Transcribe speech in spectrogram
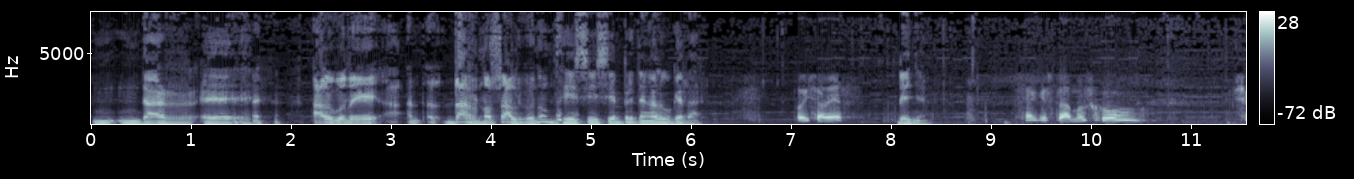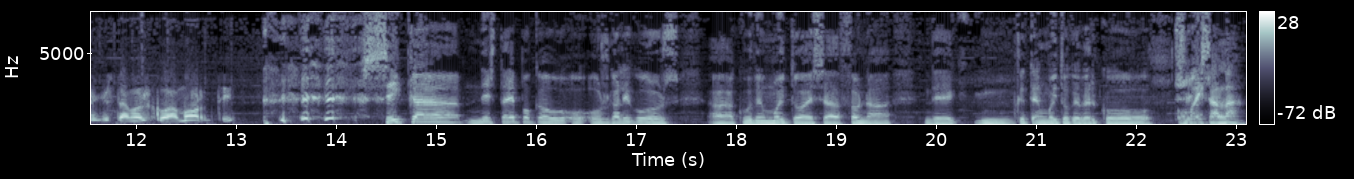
mm, mm, dar... Eh... algo de... darnos algo, non? Sí, sí, sempre ten algo que dar. Pois a ver. Veña. Xa que estamos con... Xa que estamos coa morte... Sei que nesta época os galegos acuden moito a esa zona de mm, que ten moito que ver co, co sí. máis alá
